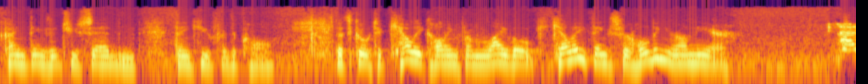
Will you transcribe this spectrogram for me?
kind things that you said, and thank you for the call. Let's go to Kelly calling from Live Oak. Kelly, thanks for holding. You're on the air. Hi,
